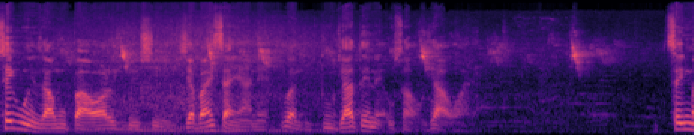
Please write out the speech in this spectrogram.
စိတ်ဝင်စားမှုပါသွားလို့ရှိလို့ရှိရင်ရပ်ပိုင်းဆိုင်ရာနဲ့သူကသူကြားတဲ့ဥစ္စာကိုရသွားတယ်။စိတ်မ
